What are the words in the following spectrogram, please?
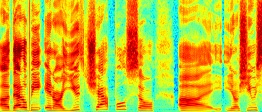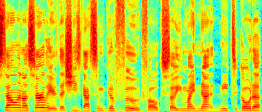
Uh, that'll be in our youth chapel. So, uh, you know, she was telling us earlier that she's got some good food, folks. So you might not need to go to,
